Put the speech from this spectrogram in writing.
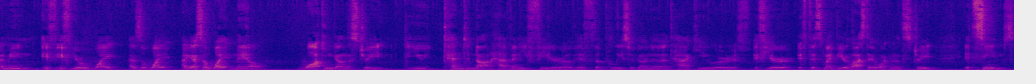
I mean, if, if you're white, as a white, I guess a white male, walking down the street, you tend to not have any fear of if the police are going to attack you or if, if you're if this might be your last day walking on the street. It seems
